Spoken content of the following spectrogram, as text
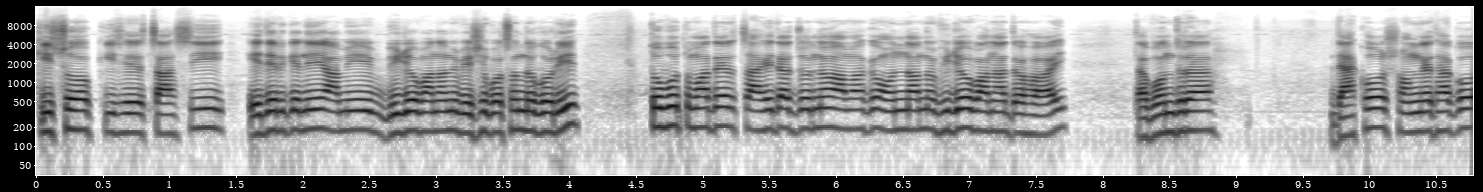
কৃষক, কৃষি, চাষি, এদেরকে নিয়ে আমি ভিডিও বানানো বেশি পছন্দ করি। তবু তোমাদের চাহিদার জন্য আমাকে অন্যান্য ভিডিও বানাতে হয়। তা বন্ধুরা, দেখো, সঙ্গে থাকো।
